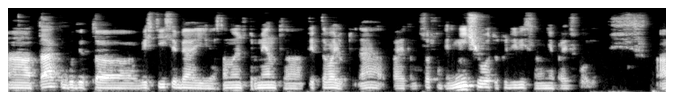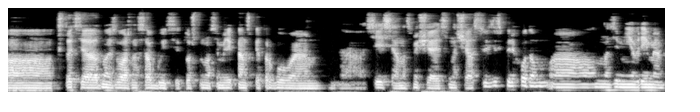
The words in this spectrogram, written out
а, так будет вести себя и основной инструмент криптовалюты. Да? Поэтому, собственно говоря, ничего тут удивительного не происходит. Кстати, одно из важных событий, то, что у нас американская торговая сессия, она смещается на час в связи с переходом на зимнее время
